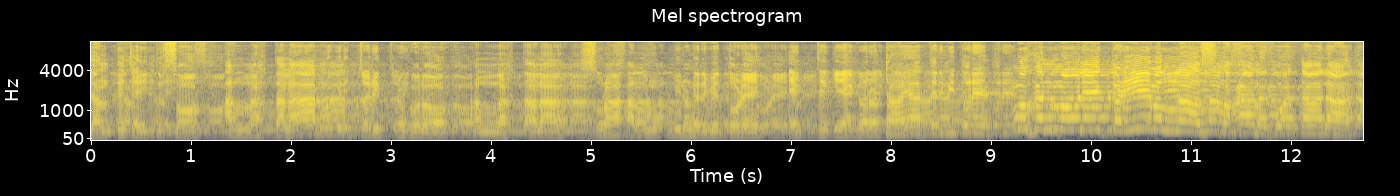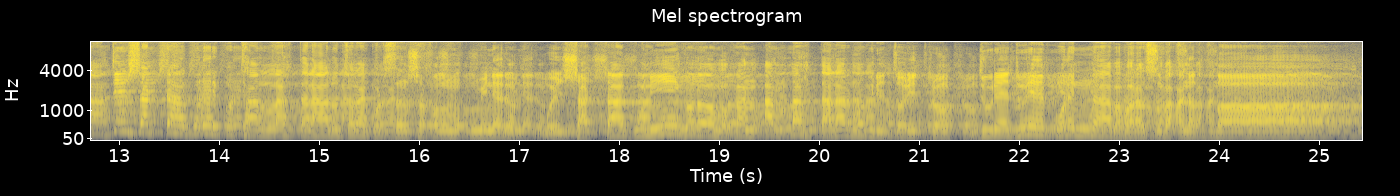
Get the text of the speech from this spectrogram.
জানতে চাইতেছো। আল্লাহ তাআলার নবীর চরিত্র হলো, আল্লাহ তাআলা সূরা আল মুমিনুনের ভিতরে 1 থেকে 11টা আয়াতের ভিতরে মহান মাওলা করিম আল্লাহ সুবহানাহু তাআলা, যে সাতটা গুণের কথা আল্লাহ তাআলা আলোচনা করছেন সফল মুমিনের, ওই সাতটা গুণই হলো মকান আল্লাহ তাআলার নবীর চরিত্র। জুড়ে জুড়ে পড়েন না বাবারা সুবহানাল্লাহ।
